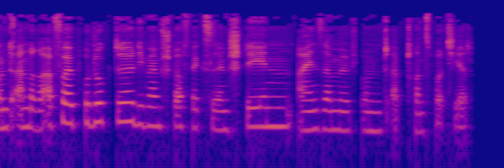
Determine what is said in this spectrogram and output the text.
und andere Abfallprodukte, die beim Stoffwechsel entstehen, einsammelt und abtransportiert.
